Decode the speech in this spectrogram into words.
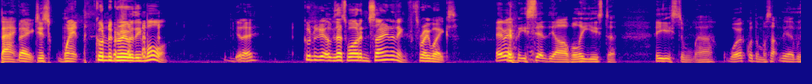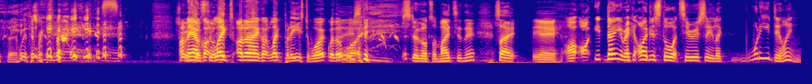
bang, Bang. just went. Couldn't agree with him more. You know, couldn't agree. That's why I didn't say anything for three weeks. I remember he said, the "Oh, well, he used to, he used to uh, work with them or something yeah, with the with the referees." I don't know I got Still- leaked. I don't know how I got leaked, but he used to work with them. like- Still got some mates in there. So yeah, I, I, don't you reckon? I just thought seriously, like, what are you doing?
